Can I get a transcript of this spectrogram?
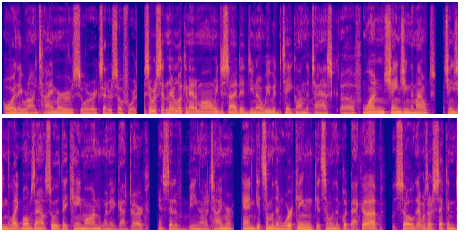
or they were on timers or et cetera, so forth. So we're sitting there looking at them all, and we decided, you know, we would take on the task of one, changing them out, changing the light bulbs out so that they came on when it got dark instead of being on a timer, and get some of them working, get some of them put back up. So that was our second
